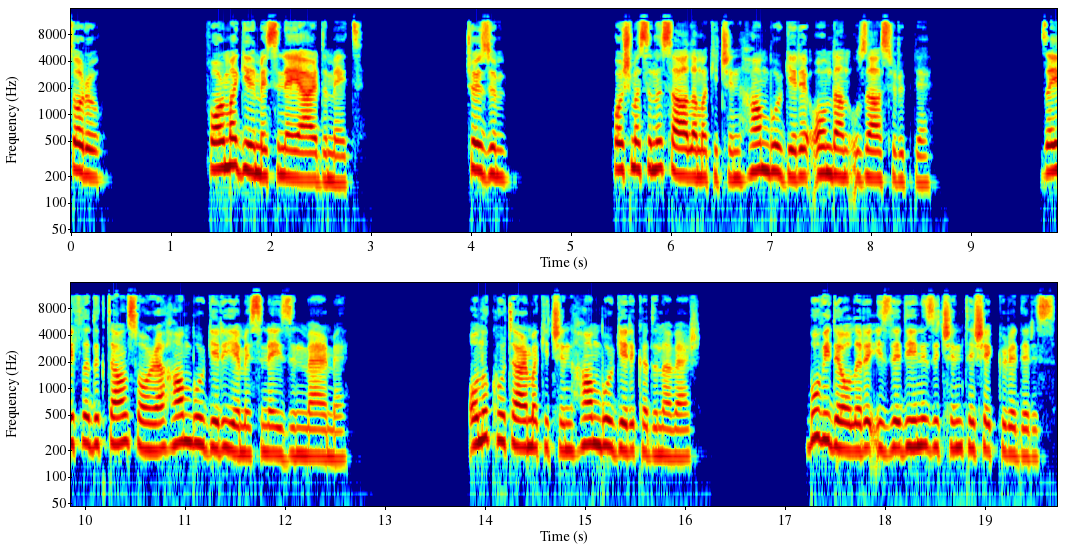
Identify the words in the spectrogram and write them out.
Soru. Forma girmesine yardım et. Çözüm. Koşmasını sağlamak için hamburgeri ondan uzağa sürükle. Zayıfladıktan sonra hamburgeri yemesine izin verme. Onu kurtarmak için hamburgeri kadına ver. Bu videoları izlediğiniz için teşekkür ederiz.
